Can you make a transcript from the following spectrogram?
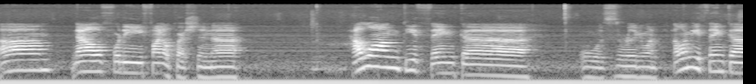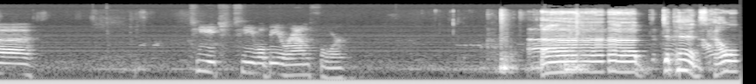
Um. Now for the final question. Uh. How long do you think? Uh. Oh, this is a really good one. How long do you think? Uh. THT will be around for? Uh, depends. How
